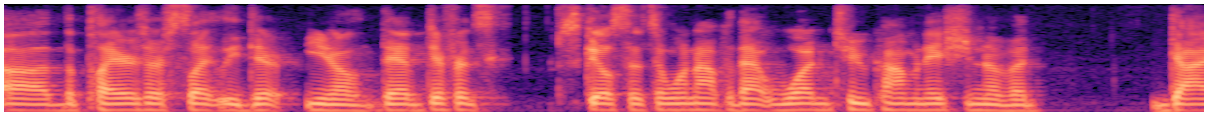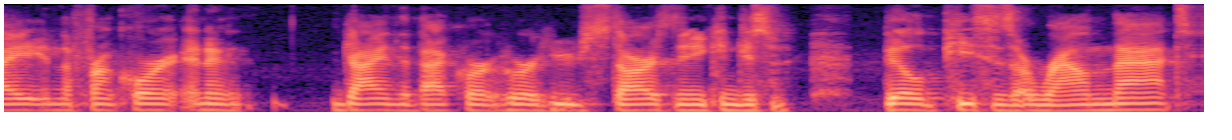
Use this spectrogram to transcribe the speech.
uh, the players are slightly, different, you know, they have different skill sets and whatnot, but that one-two combination of a guy in the front court and a guy in the backcourt who are huge stars, then you can just build pieces around that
